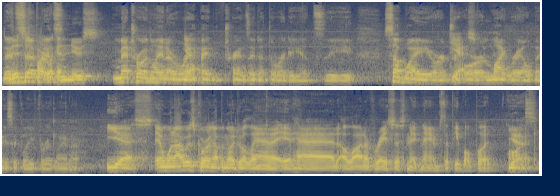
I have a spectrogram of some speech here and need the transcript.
this It's, is uh, part of like a new. Metro Atlanta Rapid Transit Authority. It's the subway or tr- Yes. or light rail basically for Atlanta. Yes, and when I was growing up and going to Atlanta, it had a lot of racist nicknames that people put on Yes. it.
